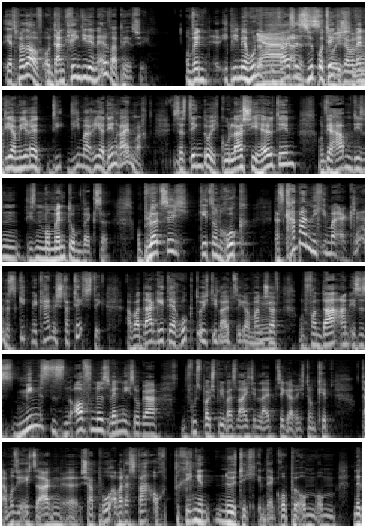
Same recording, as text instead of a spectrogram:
Jetzt pass auf. Und dann kriegen die den Elfer PSG. Und wenn, ich bin mir 100, Ja, ich weiß, es ist hypothetisch, durch, aber ne? wenn Di Maria, Di, Di Maria den reinmacht, ist das Ding durch. Gulaschi hält den und wir haben diesen, diesen Momentumwechsel. Und plötzlich geht so ein Ruck. Das kann man nicht immer erklären. Das gibt mir keine Statistik. Aber da geht der Ruck durch die Leipziger Mannschaft. Und von da an ist es mindestens ein offenes, wenn nicht sogar ein Fußballspiel, was leicht in Leipziger Richtung kippt. Da muss ich echt sagen, äh, Chapeau. Aber das war auch dringend nötig in der Gruppe, um, um eine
